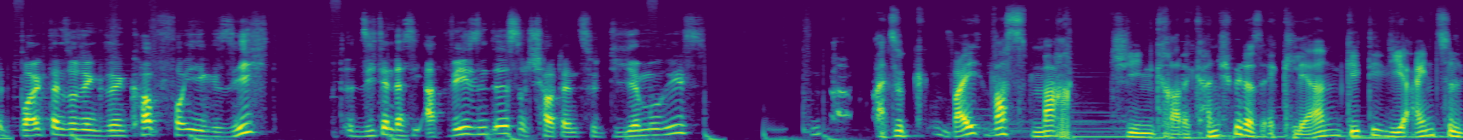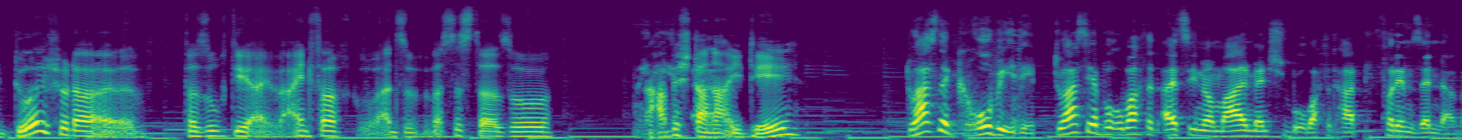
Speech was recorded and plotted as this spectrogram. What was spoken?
und beugt dann so den, den Kopf vor ihr Gesicht und sieht dann, dass sie abwesend ist und schaut dann zu dir, Maurice. Also, was macht Jean gerade? Kann ich mir das erklären? Geht die die einzeln durch oder äh, versucht die einfach, also was ist da so? Habe ich da eine Idee? Du hast eine grobe Idee. Du hast sie ja beobachtet, als sie normal Menschen beobachtet hat vor dem Sender.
